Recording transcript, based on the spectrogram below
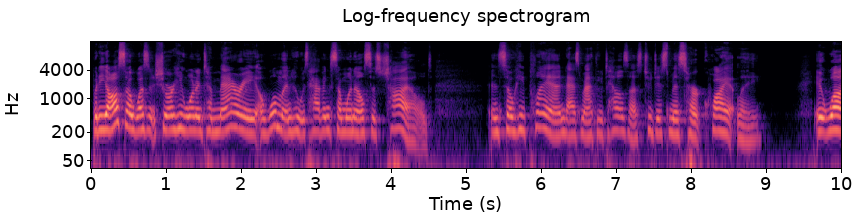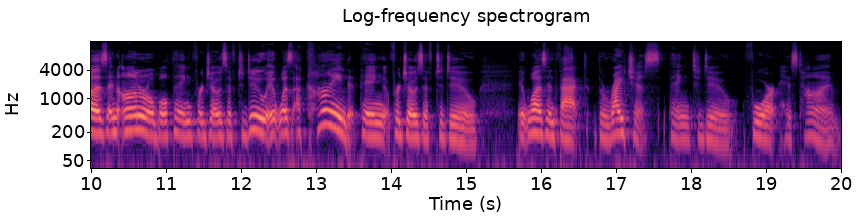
but he also wasn't sure he wanted to marry a woman who was having someone else's child. And so he planned, as Matthew tells us, to dismiss her quietly. It was an honorable thing for Joseph to do. It was a kind thing for Joseph to do. It was, in fact, the righteous thing to do for his time.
